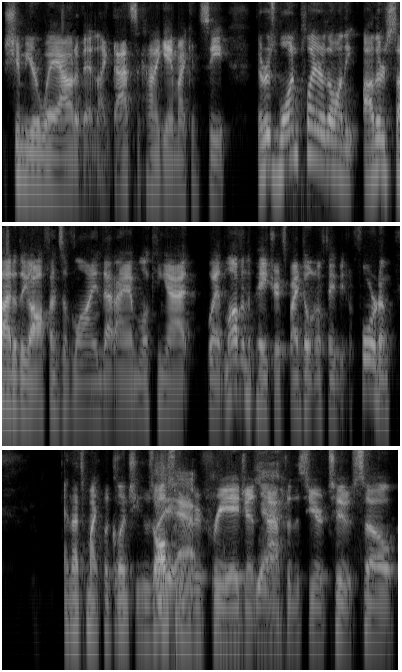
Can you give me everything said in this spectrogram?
shimmy your way out of it. Like that's the kind of game I can see. There is one player though on the other side of the offensive line that I am looking at who I'd love in the Patriots, but I don't know if they'd afford him and that's Mike McGlinchey, who's oh, also oh, yeah. going to be a free agent yeah. after this year too. So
